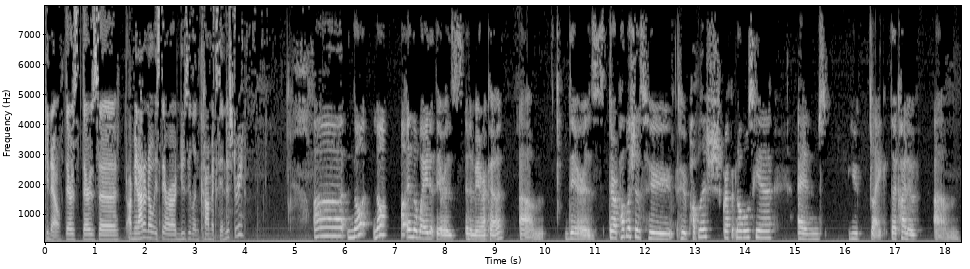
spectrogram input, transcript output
you know, there's, there's a, I mean, I don't know, is there a New Zealand comics industry? Uh, not, not in the way that there is in America. Um, there's, there are publishers who, who publish graphic novels here and you, like, the kind of, um,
